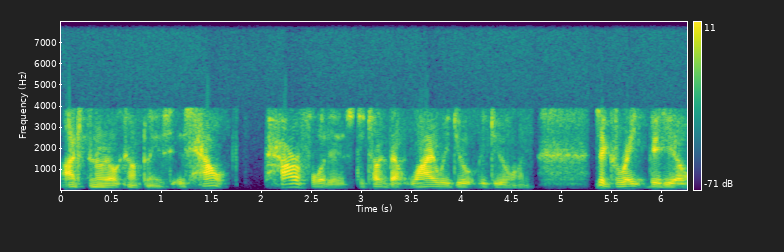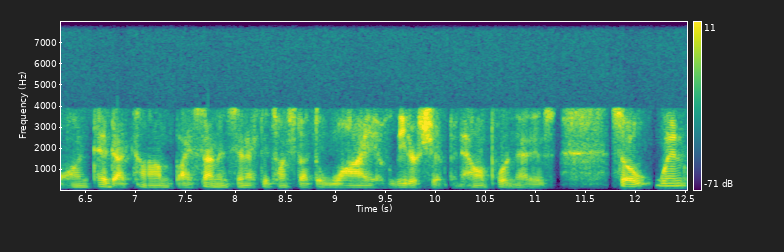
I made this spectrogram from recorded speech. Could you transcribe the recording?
entrepreneurial companies is how powerful it is to talk about why we do what we do. And there's a great video on TED.com by Simon Sinek that talks about the why of leadership and how important that is. So when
